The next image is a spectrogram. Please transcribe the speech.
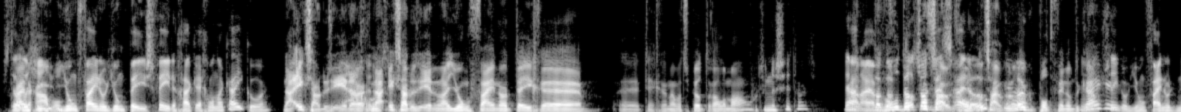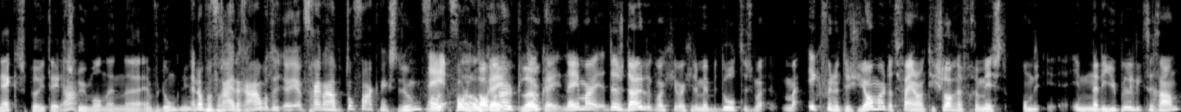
Stel dat je. Jong Feyenoord, Jong PSV, daar ga ik echt wel naar kijken hoor. Nou, ik zou dus eerder, nou, ik zou dus eerder naar Jong Feyenoord tegen, eh, tegen nou, wat speelt er allemaal? Fortuna Sittard? Ja, nou ja, dat, bijvoorbeeld dat, zou ik, dat zou ik een leuke pot vinden om te Ja, kijken. zeker. Jong Feyenoord nek speel je tegen Ja. Schuurman en, eh en Verdonk nu. En op een vrijdagavond, eh, vrijdagavond heb je toch vaak niks te doen. Vol Nee, Volendam oké, uit, leuk. Oké, nee, maar dat is duidelijk wat je, wat je ermee bedoelt. Dus, maar, maar ik vind het dus jammer dat Feyenoord die slag heeft gemist om die, in, naar de Jupiler League te gaan.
